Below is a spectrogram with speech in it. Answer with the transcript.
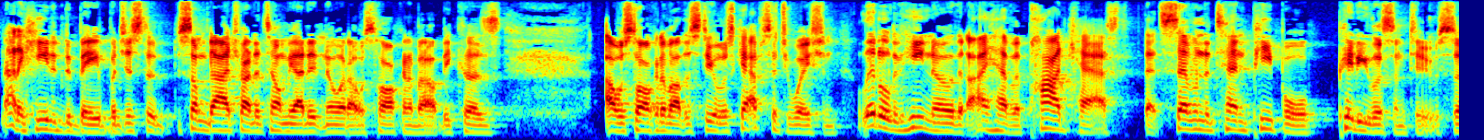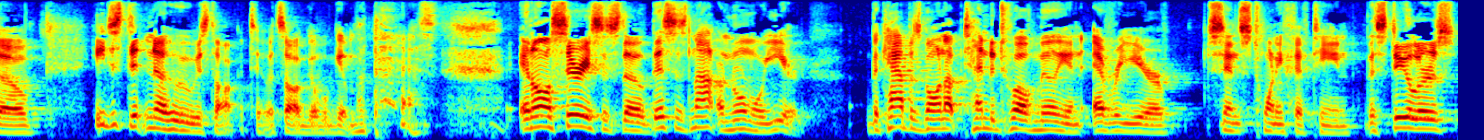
not a heated debate, but just a, some guy tried to tell me I didn't know what I was talking about because I was talking about the Steelers cap situation. Little did he know that I have a podcast that seven to 10 people pity listen to. So he just didn't know who he was talking to. It's all good. We'll give him a pass. In all seriousness, though, this is not a normal year. The cap has gone up 10 to 12 million every year since 2015. The Steelers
